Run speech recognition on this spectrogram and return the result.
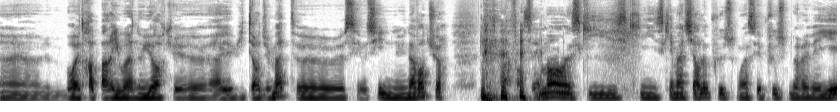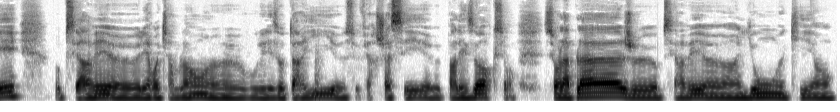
Euh, bon, être à Paris ou à New York euh, à 8 heures du mat, euh, c'est aussi une, une aventure. Pas forcément ce qui, ce qui, ce qui m'attire le plus. Moi, c'est plus me réveiller, observer les requins blancs ou les otaries se faire chasser par les orques sur, sur la plage, observer un lion qui est en,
